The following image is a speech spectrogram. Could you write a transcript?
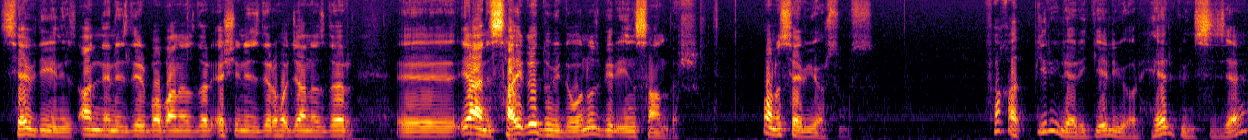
sevdiğiniz annenizdir, babanızdır, eşinizdir, hocanızdır, e, yani saygı duyduğunuz bir insandır. Onu seviyorsunuz. Fakat birileri geliyor her gün size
